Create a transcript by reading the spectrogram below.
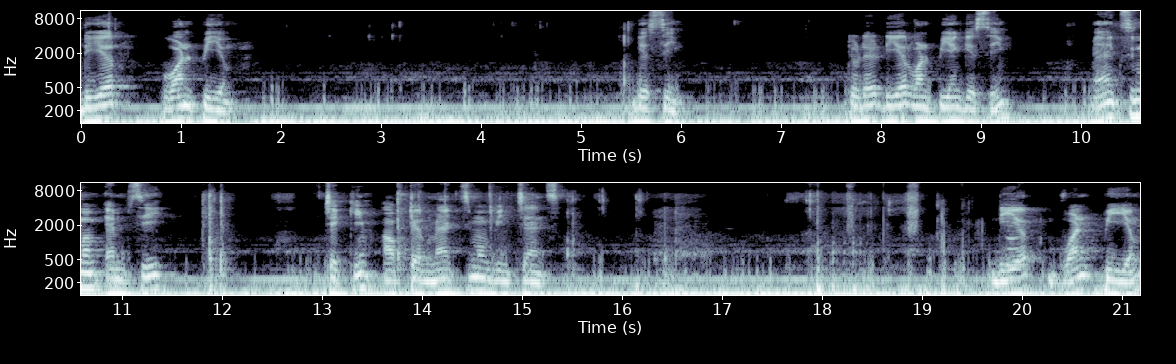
dear 1 pm guessing today dear 1 pm guessing maximum mc checking after maximum win chance dear 1 pm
